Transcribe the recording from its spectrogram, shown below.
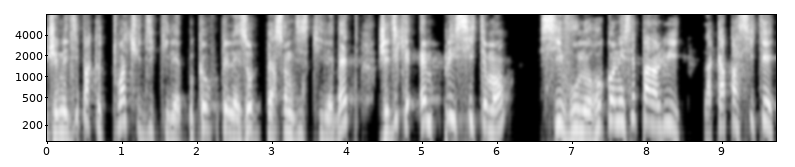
je ne dis pas que toi, tu dis qu'il est, que, les autres personnes disent qu'il est bête. Je dis que implicitement, si vous ne reconnaissez pas en lui la capacité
